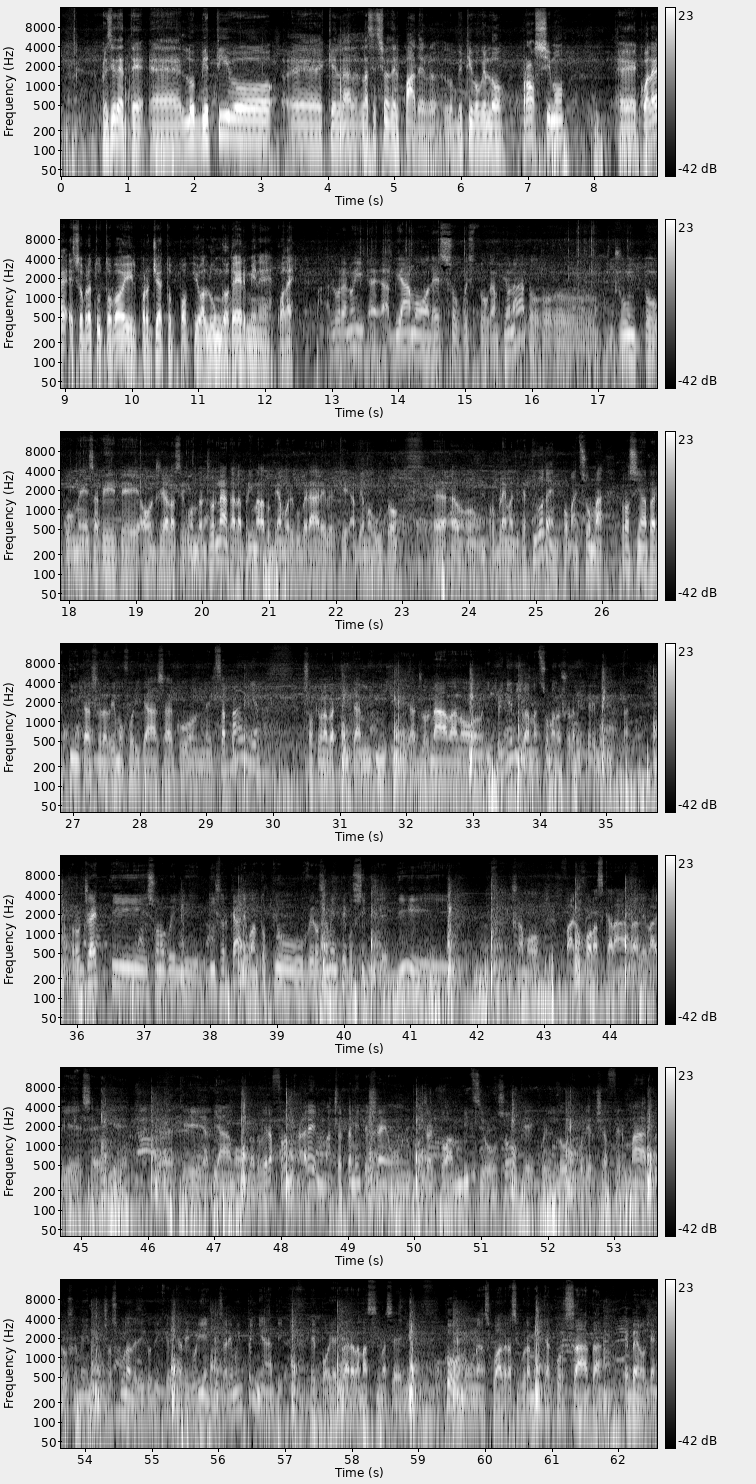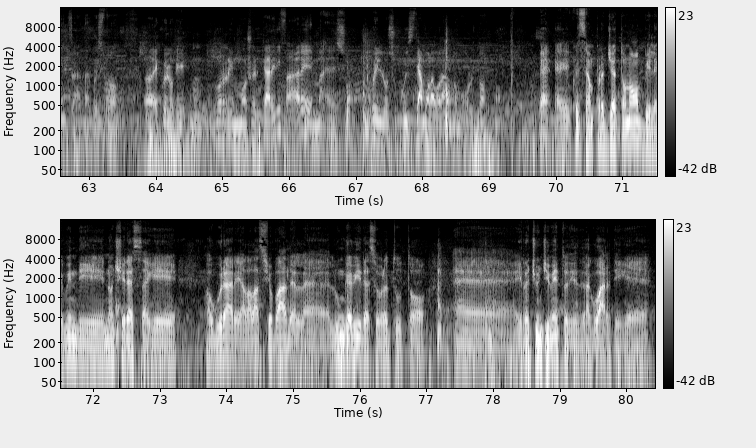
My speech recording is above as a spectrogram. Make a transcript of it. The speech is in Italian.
Presidente, eh, l'obiettivo eh, che la, la sezione del Padel, l'obiettivo quello prossimo, eh, qual è e soprattutto poi il progetto un po' più a lungo termine qual è? Allora noi eh, abbiamo adesso questo campionato eh, giunto come sapete oggi alla seconda giornata, la prima la dobbiamo recuperare perché abbiamo avuto eh, un problema di cattivo tempo, ma insomma prossima partita ce l'avremo fuori casa con il Sabaglia. So che è una partita mi, eh, aggiornavano impegnativa, ma insomma noi ce la metteremo tutta. Progetti sono quelli di cercare quanto più velocemente possibile di diciamo, fare un po' la scalata alle varie serie eh, che abbiamo da dover affrontare, ma certamente c'è un progetto ambizioso che è quello di poterci affermare velocemente in ciascuna delle categorie in cui saremo impegnati e poi arrivare alla massima serie con una squadra sicuramente accorsata e ben organizzata. Questo è quello che vorremmo cercare di fare, ma è su quello su cui stiamo lavorando molto. Beh, eh, questo è un progetto nobile, quindi non ci resta che augurare alla Lazio Padel eh, lunga vita e soprattutto eh, il raggiungimento di traguardi che,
